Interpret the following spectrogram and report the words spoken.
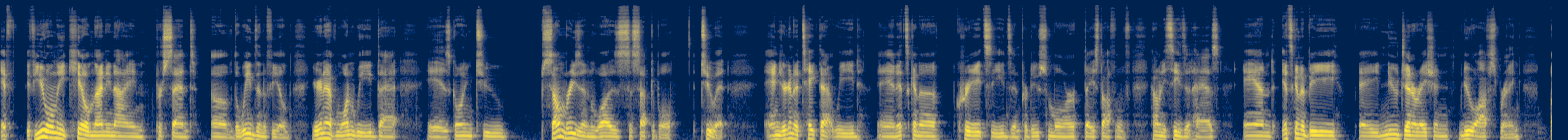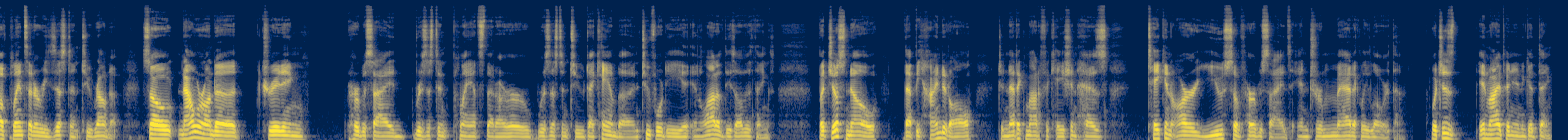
if if you only kill 99% of the weeds in the field, you're going to have one weed that is going to some reason was susceptible to it. And you're going to take that weed and it's going to create seeds and produce more based off of how many seeds it has. And it's going to be a new generation, new offspring of plants that are resistant to Roundup. So now we're on to creating herbicide resistant plants that are resistant to dicamba and 2,4-D and a lot of these other things. But just know that behind it all, genetic modification has taken our use of herbicides and dramatically lowered them, which is, in my opinion, a good thing.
